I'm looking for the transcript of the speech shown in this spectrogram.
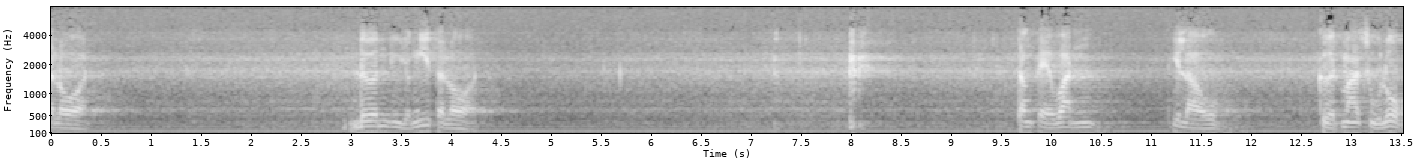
ตลอด เดินอยู่อย่างนี้ตลอด ตั้งแต่วันที่เราเกิดมาสู่โลก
